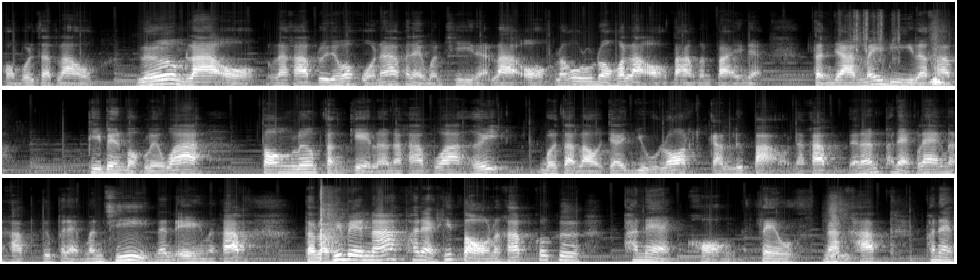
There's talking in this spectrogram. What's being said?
ของบริษัทเรา เริ่มลาออกนะครับโดยเฉพาะหัวหน้าแผนกบัญชีเนี่ยลาออกแล้วก็ลูกน้องก็ลาออกตามกันไปเนี่ยสัญญาณไม่ดีแล้วครับ พี่เบนบอกเลยว่าต้องเริ่มสังเกตแล้วนะครับว่าเฮ้ยบริษัทเราจะอยู่รอดกันหรือเปล่านะครับดังนั้นแผนกแรกนะครับคือแผนกบัญชีนั่นเองนะครับ สำหรับพี่เบนนะแผนกที่2นะครับก็คือแผนกของเซลล์นะครับแผนก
